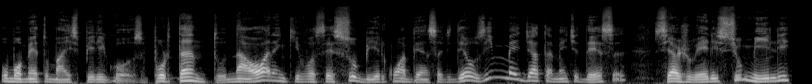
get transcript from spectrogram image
o momento mais perigoso. Portanto, na hora em que você subir com a benção de Deus, imediatamente desça, se ajoelhe se humilhe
